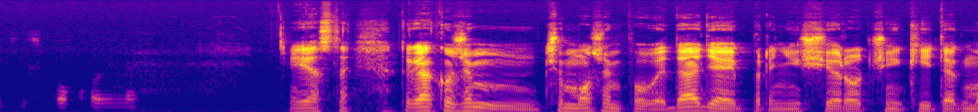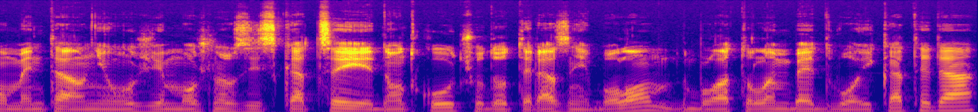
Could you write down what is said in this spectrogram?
deti spokojné. Jasné. Tak akože, čo môžem povedať, aj pre nižšie ročníky, tak momentálne už je možnosť získať C1, čo doteraz nebolo. Bola to len B2 teda.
